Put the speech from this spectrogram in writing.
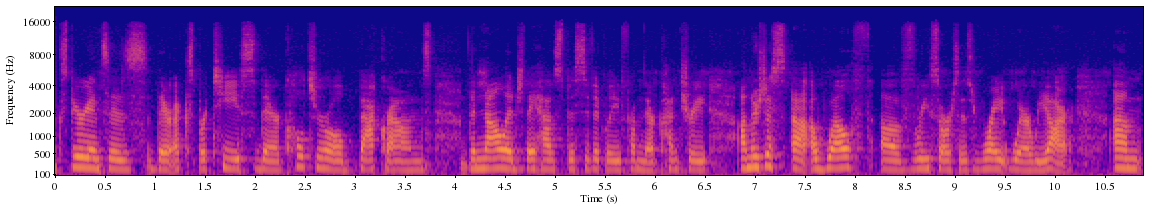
experiences, their expertise, their cultural backgrounds, the knowledge they have specifically from their country. Um, there's just a wealth of resources right where we are. Um,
